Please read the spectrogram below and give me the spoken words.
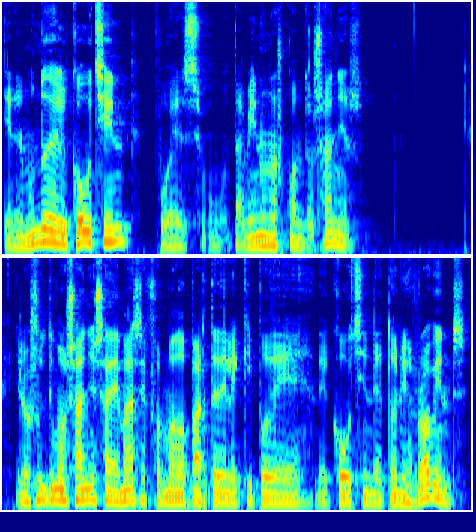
y en el mundo del coaching, pues también unos cuantos años. En los últimos años además he formado parte del equipo de, coaching de Tony Robbins,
